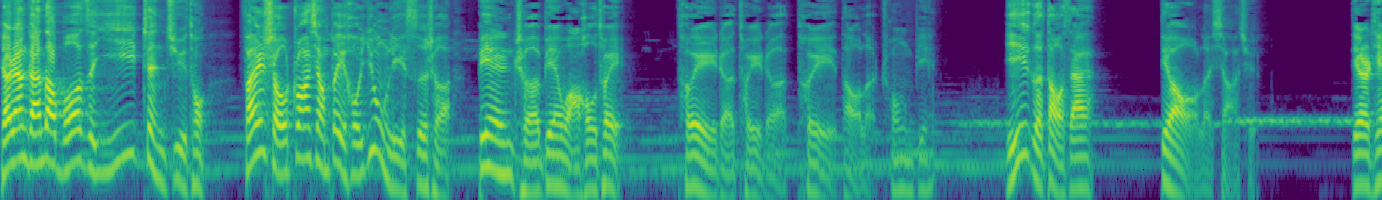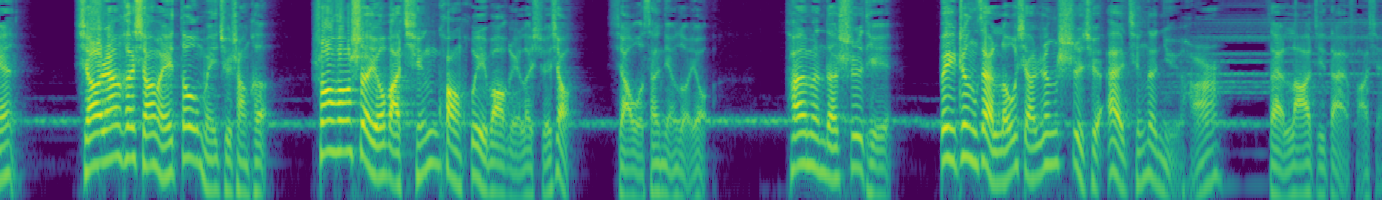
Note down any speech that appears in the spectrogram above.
小然感到脖子一阵剧痛，反手抓向背后，用力撕扯，边扯边往后退，退着退着，退到了窗边，一个倒栽，掉了下去。第二天，小然和小美都没去上课，双方舍友把情况汇报给了学校。下午三点左右，他们的尸体被正在楼下扔逝去爱情的女孩在垃圾袋发现。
